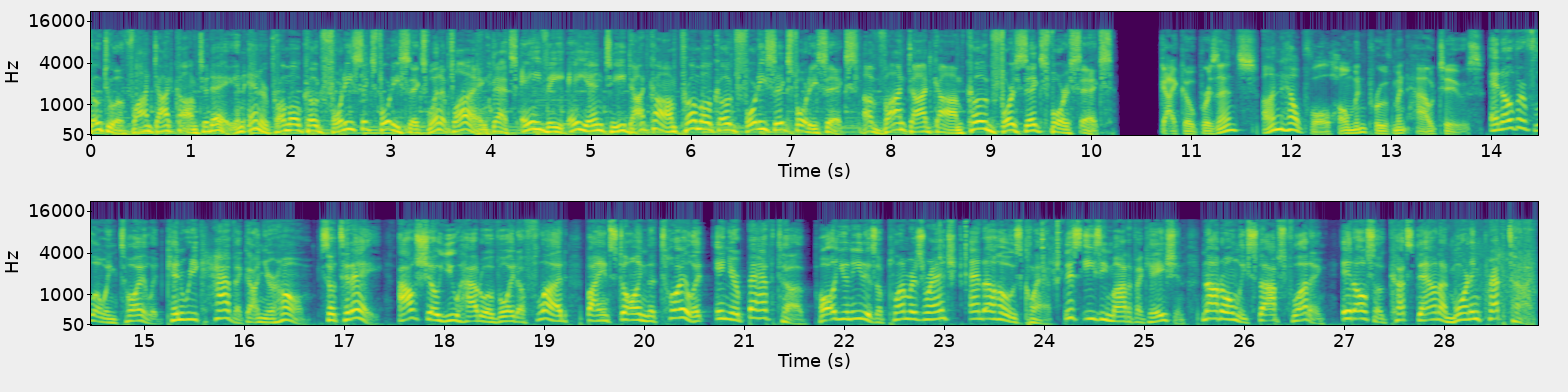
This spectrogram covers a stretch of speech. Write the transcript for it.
go to Avant.com today and enter promo code 4646 when applying. That's A-V-A-N-T.com, promo code 4646. Avant.com, code 4646. Geico presents unhelpful home improvement how-tos. An overflowing toilet can wreak havoc on your home. So today, I'll show you how to avoid a flood by installing the toilet in your bathtub. All you need is a plumber's wrench and a hose clamp. This easy modification not only stops flooding, it also cuts down on morning prep time.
